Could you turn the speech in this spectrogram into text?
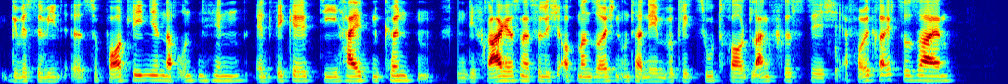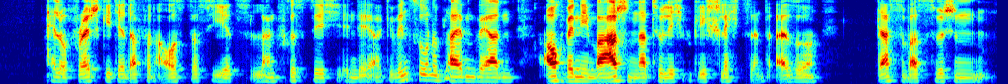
gewisse äh, Supportlinien nach unten hin entwickelt, die halten könnten. Die Frage ist natürlich, ob man solchen Unternehmen wirklich zutraut, langfristig erfolgreich zu sein. HelloFresh geht ja davon aus, dass sie jetzt langfristig in der Gewinnzone bleiben werden, auch wenn die Margen natürlich wirklich schlecht sind. Also das, was zwischen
